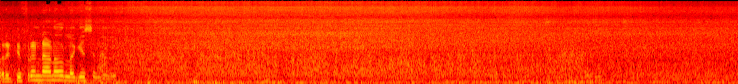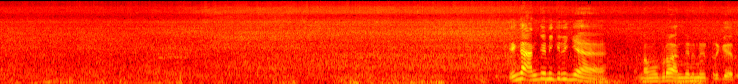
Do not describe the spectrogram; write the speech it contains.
ஒரு டிஃப்ரெண்டான ஒரு லொக்கேஷன் இது எங்க அங்க நிக்கிறீங்க? நம்ம அப்புறம் அங்க நின்றுட்டு இருக்காரு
